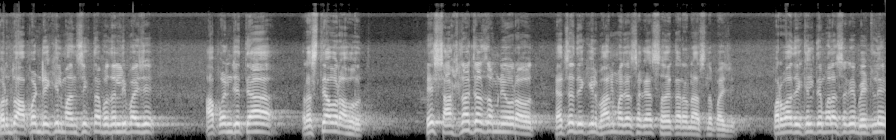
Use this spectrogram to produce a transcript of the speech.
परंतु आपण देखील मानसिकता बदलली पाहिजे. आपण जे त्या रस्त्यावर आहोत हे शासनाच्या जमिनीवर आहोत ह्याचं देखील भान माझ्या सगळ्या सहकाऱ्यांना असलं पाहिजे. परवा देखील ते मला सगळे भेटले.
